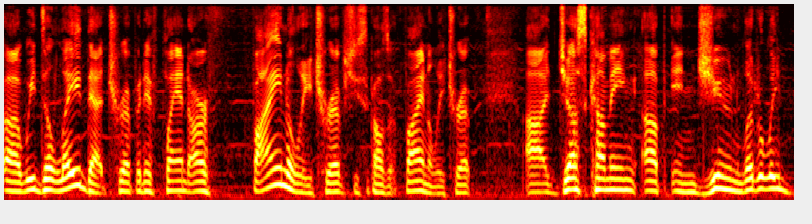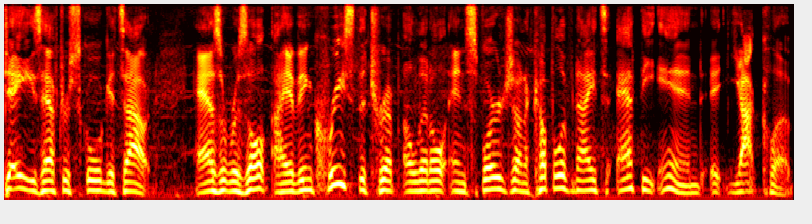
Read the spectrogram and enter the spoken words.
uh, we delayed that trip and have planned our finally trip. She calls it finally trip, uh, just coming up in June, literally days after school gets out. As a result, I have increased the trip a little and splurged on a couple of nights at the end at Yacht Club,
